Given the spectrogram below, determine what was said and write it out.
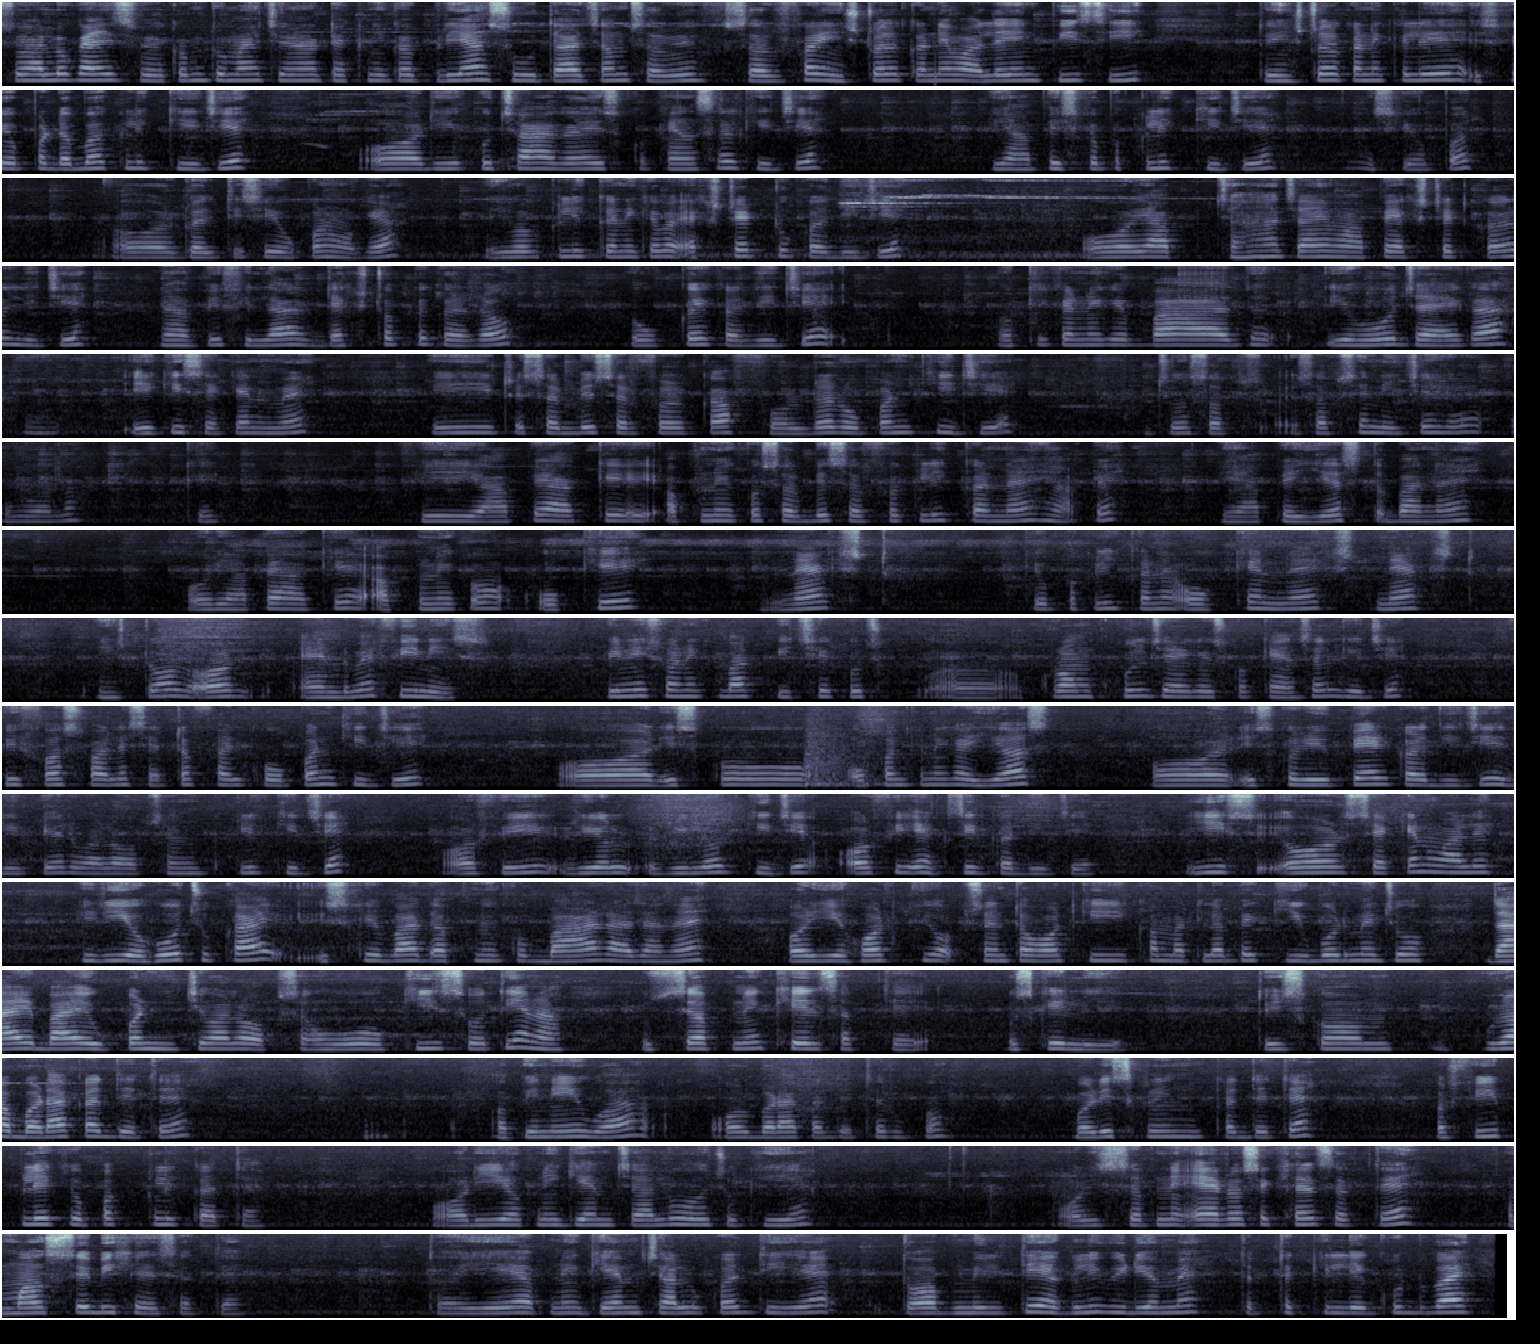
So hello guys welcome to my channel technical Priya तो आज हम सर्वे सर्वर इंस्टॉल करने वाले हैं इन पीसी तो इंस्टॉल करने के लिए इसके ऊपर डबल क्लिक कीजिए और ये कुछ आ गया इसको कैंसिल कीजिए। यहाँ पे इसके ऊपर क्लिक कीजिए, इसके ऊपर। और गलती से ओपन हो गया। इस पर क्लिक करने के बाद एक्सटेट टू कर दीजिए। और आप जहाँ चाहें वहाँ पर एक्सटेट कर लीजिए। मैं अभी फ़िलहाल डेस्कटॉप पे कर रहा हूँ। ओके कर दीजिए। ओके करने के बाद ये हो जाएगा एक ही सेकंड में। ये सर्विस सर्फर का फोल्डर ओपन कीजिए, जो सब, सबसे नीचे है वो वाला। ओके। फिर यहाँ पे आके अपने को सर्विस सर्फर क्लिक करना है यहाँ पे। यहाँ पे यस दबाना है। और यहाँ पे आके अपने को ओके, नेक्स्ट के ऊपर क्लिक करना है। ओके, नेक्स्ट नेक्स्ट, इंस्टॉल और एंड में फिनिश। फिनिश होने के बाद पीछे कुछ क्रोम खुल जाएगा, इसको कैंसिल कीजिए। फिर फ़र्स्ट वाले सेटअप फ़ाइल को ओपन कीजिए और इसको ओपन करने का यस और इसको रिपेयर कर दीजिए। रिपेयर वाला ऑप्शन क्लिक कीजिए और फिर रियल रिलोड कीजिए और फिर एग्ज़िट कर दीजिए। इस और सेकेंड वाले फिर ये हो चुका है। इसके बाद अपने को बाहर आ जाना है और ये हॉट की ऑप्शन था। हॉट की का मतलब है कीबोर्ड में जो दाएँ बाएँ ऊपर नीचे वाला ऑप्शन, वो कीस होती है ना, उससे अपने खेल सकते हैं उसके लिए। तो इसको हम पूरा बड़ा कर देते हैं। अभी नहीं हुआ, और बड़ा कर देते रुको। बड़ी स्क्रीन कर देते हैं और फिर प्ले के ऊपर क्लिक करते हैं। और ये अपनी गेम चालू हो चुकी है और इससे अपने एरो से खेल सकते हैं। और माउस से भी खेल सकते हैं। तो ये अपने गेम चालू कर दिए। तो अब मिलते हैं अगली वीडियो में। तब तक के लिए गुड बाय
